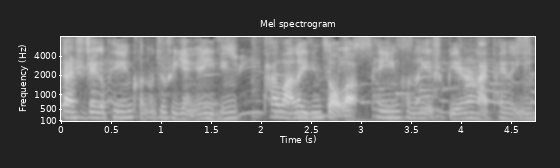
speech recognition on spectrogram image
但是这个配音可能就是演员已经拍完了，已经走了，配音可能也是别人来配的音。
